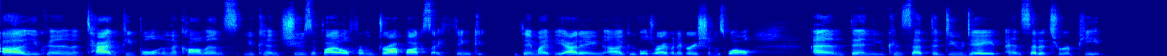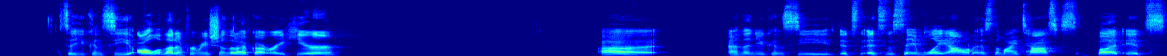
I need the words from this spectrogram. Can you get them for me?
Uh, you can tag people in the comments. You can choose a file from Dropbox. I think they might be adding uh, Google Drive integration as well. And then you can set the due date and set it to repeat. So you can see all of that information that I've got right here. Uh, and then you can see it's it's the same layout as the My Tasks, but it's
